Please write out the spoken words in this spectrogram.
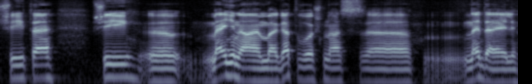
šī te šī uh, mēģinājuma vai gatavošanās uh, nedēļa,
